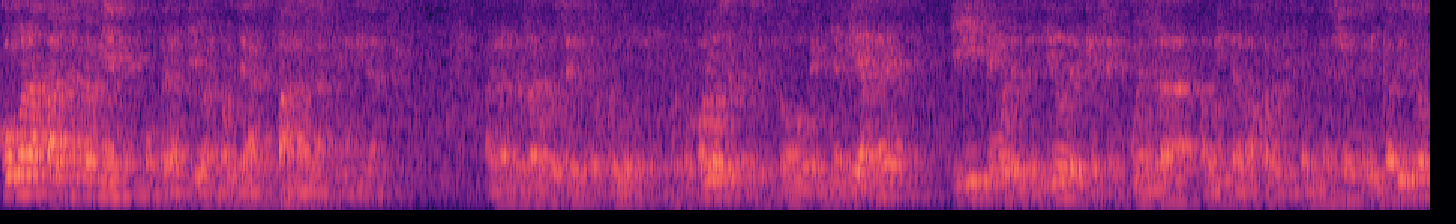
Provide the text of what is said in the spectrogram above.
como la parte también operativa, ¿no? ya para la comunidad. A grandes rasgos esto fue lo del protocolo, se presentó el día viernes y tengo el entendido de que se encuentra ahorita bajo la dictaminación del Cabildo,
